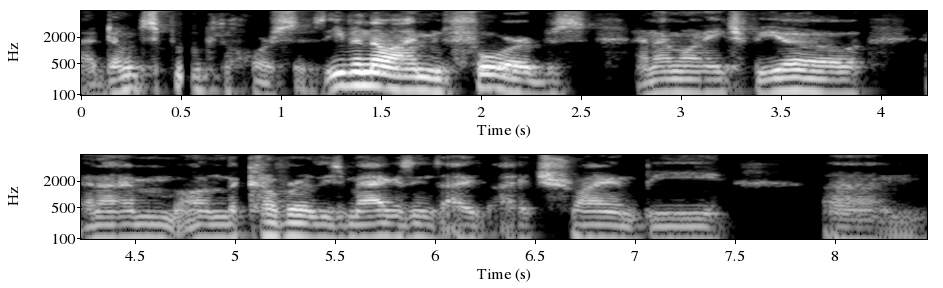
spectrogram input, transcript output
I don't spook the horses. Even though I'm in Forbes and I'm on HBO and I'm on the cover of these magazines, I, I try and be um,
